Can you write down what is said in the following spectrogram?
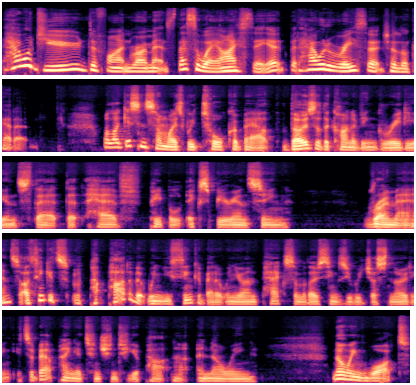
how would you define romance? That's the way I see it, but how would a researcher look at it? Well, I guess in some ways we talk about those are the kind of ingredients that that have people experiencing romance. I think it's part of it when you think about it, when you unpack some of those things you were just noting. It's about paying attention to your partner and knowing knowing what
